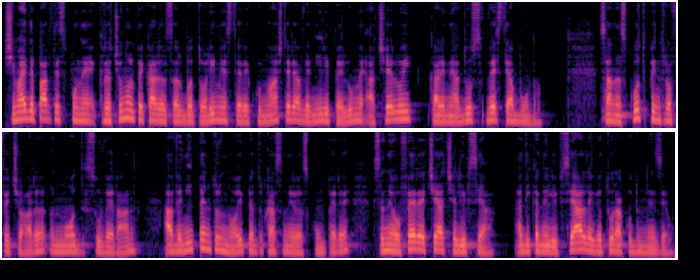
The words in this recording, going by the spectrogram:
Și mai departe spune, Crăciunul pe care îl sărbătorim este recunoașterea venirii pe lume a celui care ne-a dus vestea bună. S-a născut printr-o fecioară în mod suveran, a venit pentru noi pentru ca să ne răscumpere, să ne ofere ceea ce lipsea, adică ne lipsea legătura cu Dumnezeu.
